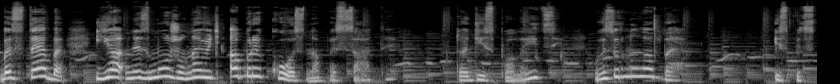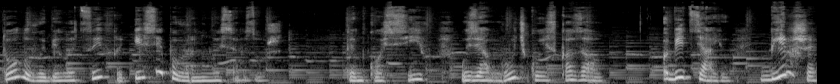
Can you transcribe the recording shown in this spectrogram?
Без тебе я не зможу навіть абрикос написати. Тоді з полиці визирнула Б. Із під столу вибігли цифри, і всі повернулися в зошит. Тимко сів, узяв ручку і сказав Обіцяю, більше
